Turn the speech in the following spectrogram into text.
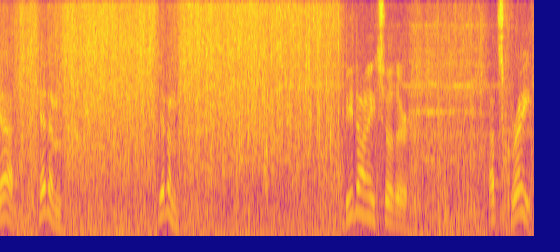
Yeah, hit him. Get him. Beat on each other. That's great.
